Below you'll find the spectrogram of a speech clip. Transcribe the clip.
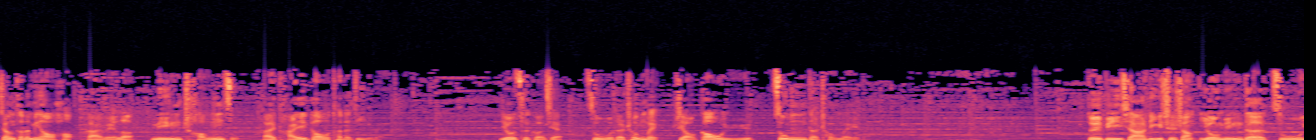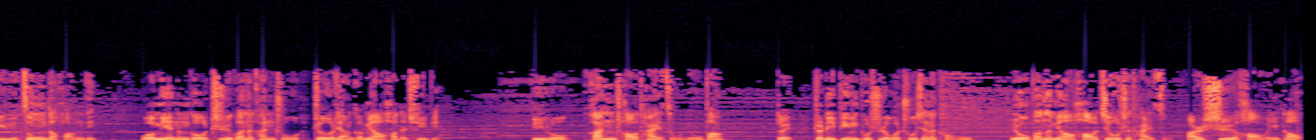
将他的庙号改为了明成祖，来抬高他的地位。由此可见，祖的称谓是要高于宗的称谓的。对比一下历史上有名的祖与宗的皇帝，我们也能够直观的看出这两个庙号的区别。比如汉朝太祖刘邦。对，这里并不是我出现了口误。刘邦的庙号就是太祖，而谥号为高，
